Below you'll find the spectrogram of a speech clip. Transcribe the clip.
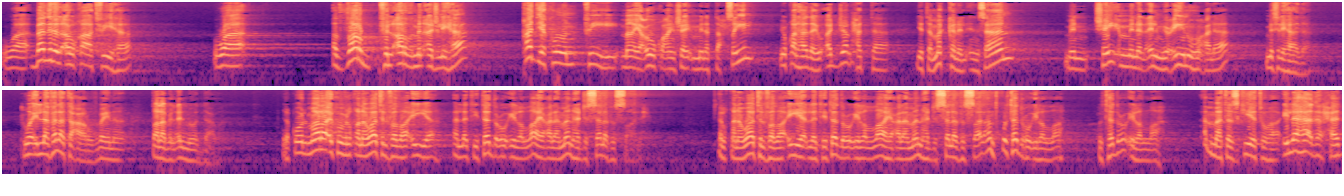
وبذل الأوقات فيها والضرب في الأرض من أجلها قد يكون فيه ما يعوق عن شيء من التحصيل يقال هذا يؤجل حتى يتمكن الإنسان من شيء من العلم يعينه على مثل هذا. وإلا فلا تعارض بين طلب العلم والدعوة. يقول ما رأيكم في القنوات الفضائية التي تدعو إلى الله على منهج السلف الصالح؟ القنوات الفضائية التي تدعو إلى الله على منهج السلف الصالح. أنت قل تدعو إلى الله قل تدعو إلى الله. أما تزكيتها إلى هذا الحد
